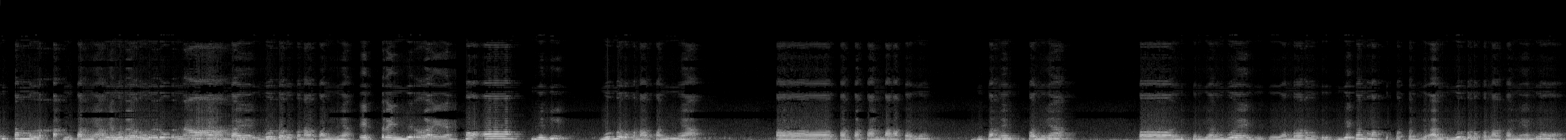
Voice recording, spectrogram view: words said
kita meletak misalnya Yang gue baru-baru kenal. Ah, ah, kayak gue baru kenal Fania. Eh stranger lah ya. Oh, oh, jadi gue baru kenal Fania eh katakanlah apa ya? Misalnya Fania eh, di kerjaan gue gitu yang baru. Terus gue kan masuk ke kerjaan gue baru kenal Fania dong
